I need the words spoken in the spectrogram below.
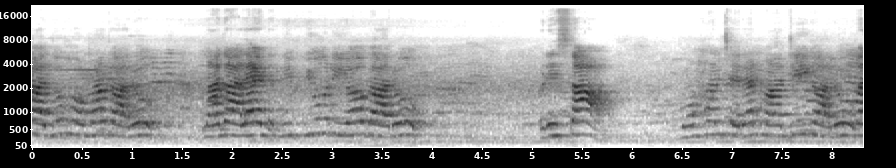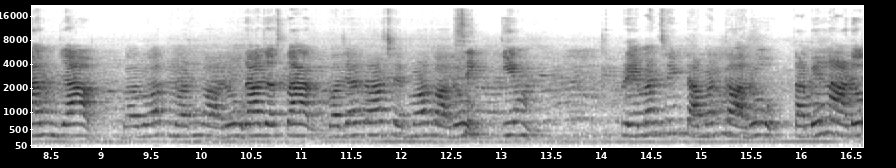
రాజు హోమ గారు నాగాలాండ్ విప్యూ రియో గారు ఒడిస్సా మోహన్ చరణ్ మాజీ గారు పంజాబ్ భగవత్ మన్ గారు రాజస్థాన్ గజనాథ్ శర్మ గారు సిక్కిం ప్రేమన్ సింగ్ తమన్ గారు తమిళనాడు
